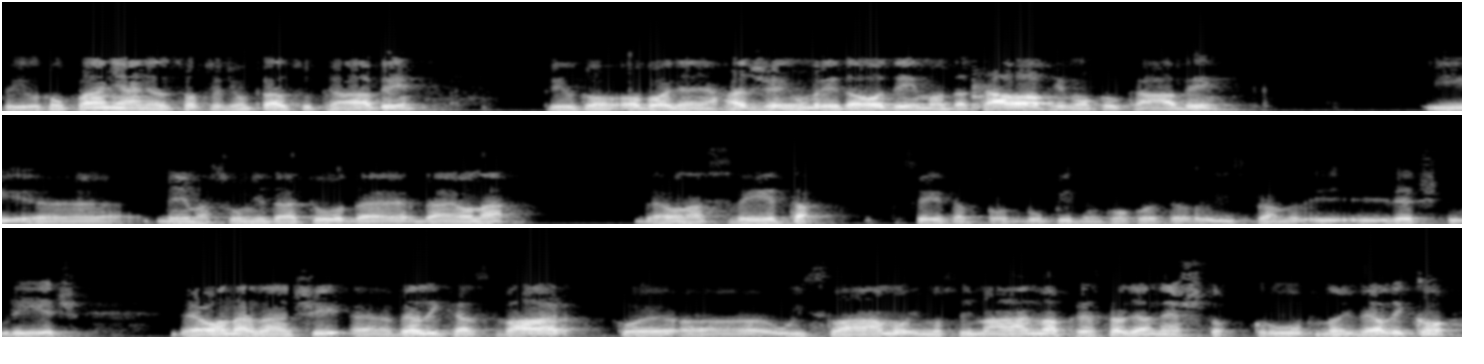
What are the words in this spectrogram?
prilikom klanjanja, da se okrećemo u pravcu kabe, prilikom obavljanja hađa i umri, da odemo, da tavapimo oko kabe, i e, nema sumnje da je to da je, da je ona da je ona sveta sveta upitno koliko je to ispravno reći tu riječ da je ona znači e, velika stvar koja e, u islamu i muslimanima predstavlja nešto krupno i veliko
